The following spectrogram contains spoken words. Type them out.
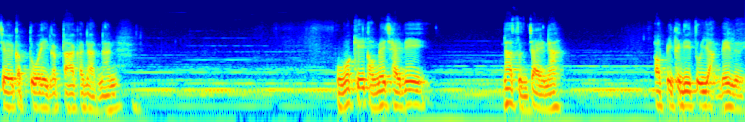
เจอกับตัวเองกับตาขนาดนั้น ผมว่าเคสของนายชัยนี่น่าสนใจนะ เอาเป็นคดีตัวอย่างได้เลย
